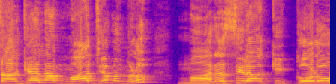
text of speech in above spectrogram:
സകല മാധ്യമങ്ങളും മനസ്സിലാക്കിക്കോളൂ.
